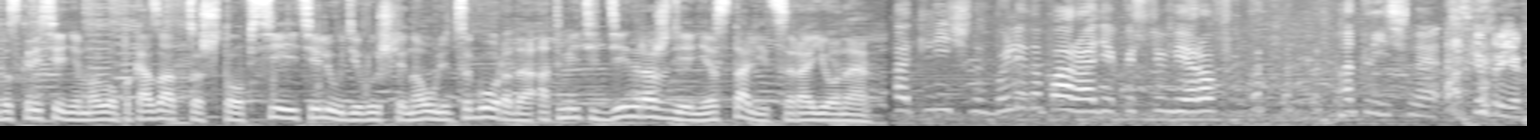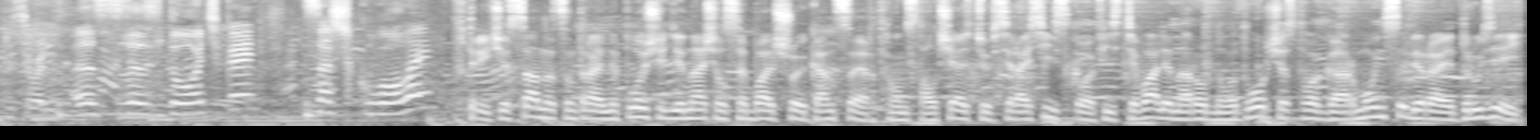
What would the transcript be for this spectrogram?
В воскресенье могло показаться, что все эти люди вышли на улицы города отметить день рождения столицы района. Отлично, были на параде костюмеров. Отличные. А с кем приехали сегодня? С, с дочкой, со школой. В три часа на центральной площади начался большой концерт. Он стал частью Всероссийского фестиваля народного творчества «Гармонь собирает друзей».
